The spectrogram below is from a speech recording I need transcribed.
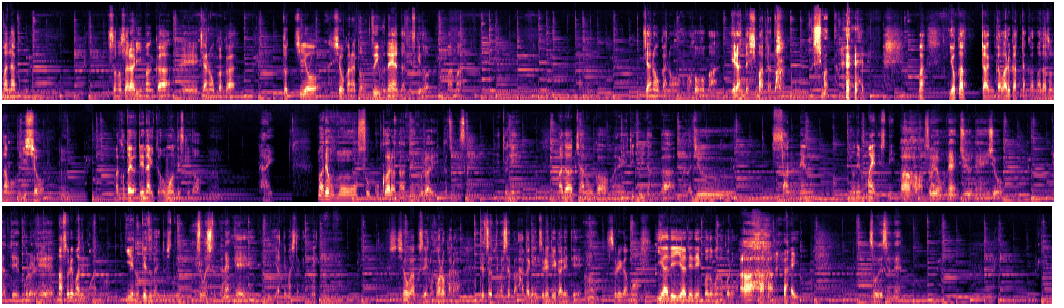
まあなそのサラリーマンか、えー、茶農家かどっちをしようかなと随分悩んだんですけど、うん、まあまあ、うん、茶農家の方をまあ選んでしまったと。しまった まあ良かったんか悪かったんかまだそんなもん一生、うん、まあ、答えは出ないと思うんですけど、うん、はい。まあでももうそこから何年ぐらい経つんですか？えっとねまだ茶農家を引き継いだんがまだ13年4年前ですね。ああそれでもね、はい、10年以上やってこられて、えー、まあそれまでもあの家の手伝いとして。忙しい時はね、えー、やってましたけどね、うん、小学生の頃から手伝ってましたか。畑に連れて行かれて、うん、それがもう嫌で嫌でね子供の頃は。ああはい。そうですよね。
